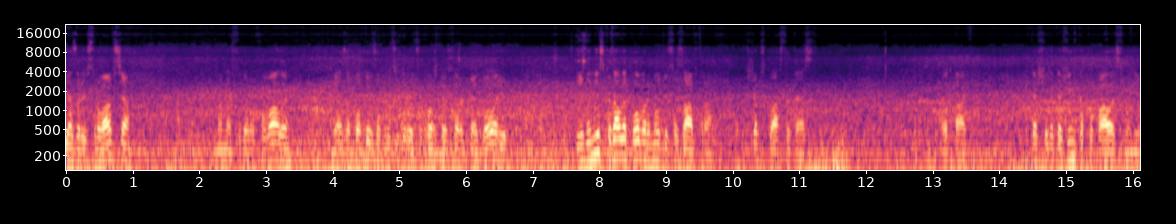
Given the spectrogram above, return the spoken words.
Я зареєструвався, мене сфотографували, я заплатив за процедуру, це коштує 45 доларів. І мені сказали повернутися завтра, щоб скласти тест. От те, що така жінка попалась мені,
